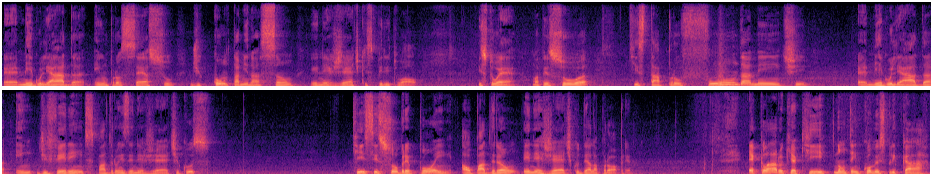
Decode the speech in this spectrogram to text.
é, mergulhada em um processo de contaminação energética espiritual. Isto é, uma pessoa que está profundamente é, mergulhada em diferentes padrões energéticos que se sobrepõem ao padrão energético dela própria. É claro que aqui não tem como eu explicar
